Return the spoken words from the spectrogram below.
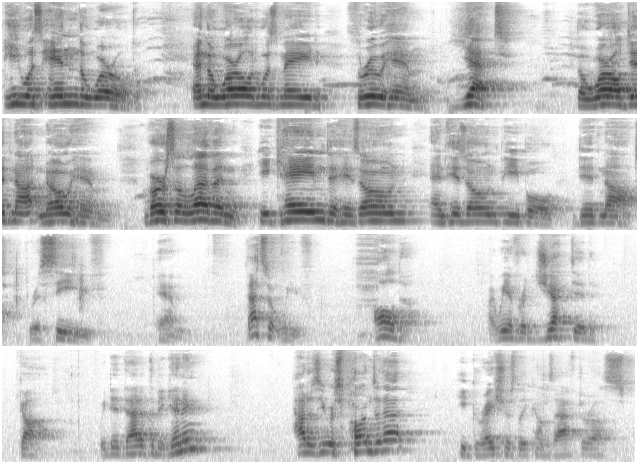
He was in the world, and the world was made through Him, yet the world did not know Him. Verse 11, He came to His own, and His own people did not receive Him. That's what we've all done. Right? We have rejected God. We did that at the beginning. How does he respond to that? He graciously comes after us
